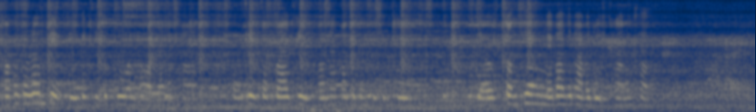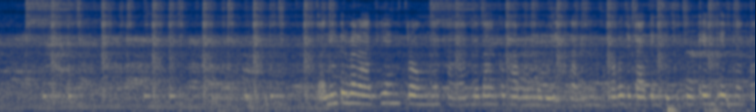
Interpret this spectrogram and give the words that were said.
เขาก็จะเริ่มเปลี่ยนสีเป็นสีชมพูอ่อนๆแล้วนะคะสังเกตจากปลายกลีบเขานะคะจะเป็นสีชมพู เดี๋ยวตอนเที่ยงแม่บ้านจะพาไปดูอีกครั้งค่ะตอนนี้เป็นเวลาเที่ยงตรงนะคะแม่บ้านก็พามาดูอีกครั้งหนึ่งเขาก็จะกลายเป็นสีชมพูเข้มๆนะคะ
